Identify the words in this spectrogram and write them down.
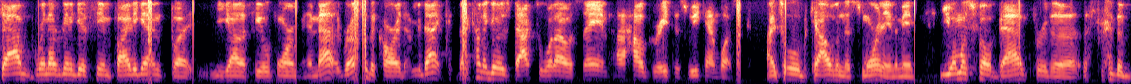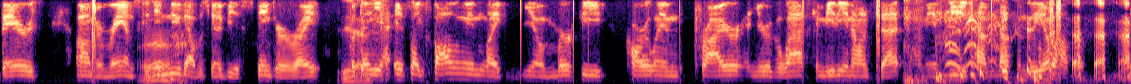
Sad we're never going to get to see him fight again, but you got to feel for him. And that rest of the card, I mean, that that kind of goes back to what I was saying, uh, how great this weekend was. I told Calvin this morning. I mean, you almost felt bad for the for the Bears um, and Rams because you knew that was going to be a stinker, right? But then you, it's like following like you know Murphy, Carlin, Pryor, and you're the last comedian on set. I mean, you just have nothing to go off of.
